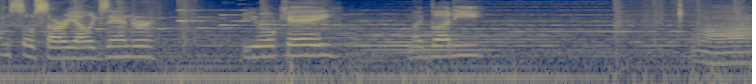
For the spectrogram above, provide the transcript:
I'm so sorry, Alexander. Are you okay? My buddy? Aww.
